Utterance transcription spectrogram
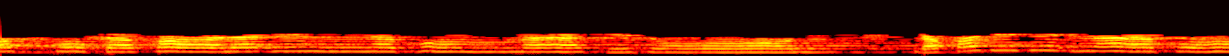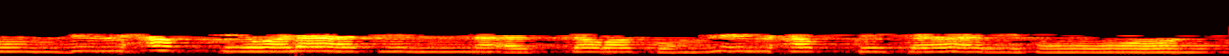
ربك. قال إنكم ماكثون. لقد جئناكم بالحق ولكن أكثركم للحق كارهون.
